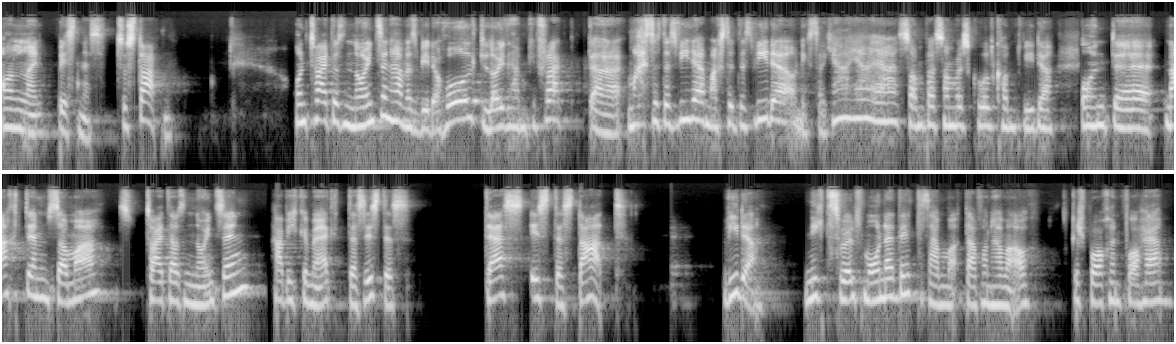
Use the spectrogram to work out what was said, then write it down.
Online-Business zu starten. Und 2019 haben wir es wiederholt. Die Leute haben gefragt, äh, machst du das wieder? Machst du das wieder? Und ich sage, ja, ja, ja, Summer, Summer School kommt wieder. Und äh, nach dem Sommer 2019 habe ich gemerkt, das ist es. Das ist der Start. Wieder. Nicht zwölf Monate, das haben wir, davon haben wir auch gesprochen vorher.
